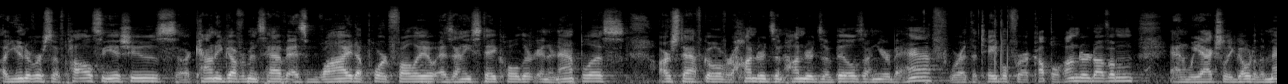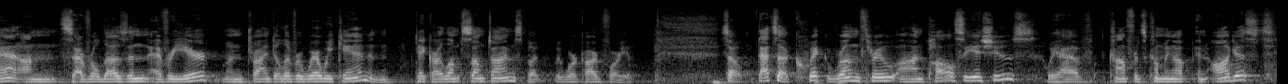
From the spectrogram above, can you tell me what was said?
a universe of policy issues. Our county governments have as wide a portfolio as any stakeholder in Annapolis. Our staff go over hundreds and hundreds of bills on your behalf. We're at the table for a couple hundred of them, and we actually go to the mat on several dozen every year and try and deliver where we can and take our lumps sometimes, but we work hard for you. So that's a quick run through on policy issues. We have conference coming up in August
